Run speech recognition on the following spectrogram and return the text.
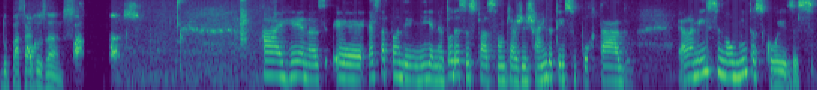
do passar dos anos? Ai, Renas, é, essa pandemia, né, toda essa situação que a gente ainda tem suportado, ela me ensinou muitas coisas.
